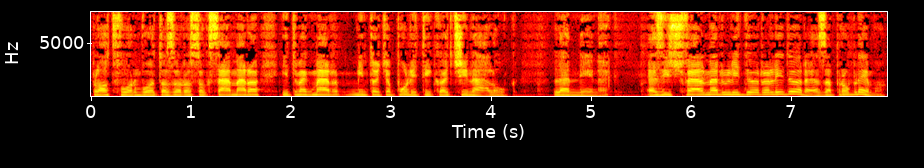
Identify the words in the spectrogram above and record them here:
platform volt az oroszok számára, itt meg már, mint hogyha politikai csinálók lennének. Ez is felmerül időről időre, ez a probléma?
